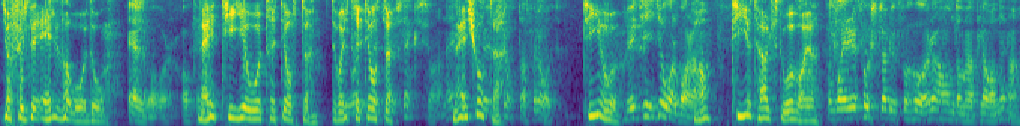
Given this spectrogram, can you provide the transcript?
Jag fyllde 11 år då. 11 år, okej. Nej, 10 år 38. Det var ju Du var ju 38. född 26 va? Nej, 28. 28, förlåt. 10 år. Du är 10 år bara. Ja, 10 och ett halvt år var jag. Och vad är det första du får höra om de här planerna?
